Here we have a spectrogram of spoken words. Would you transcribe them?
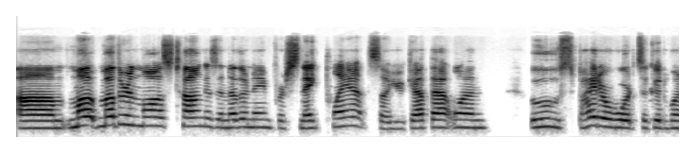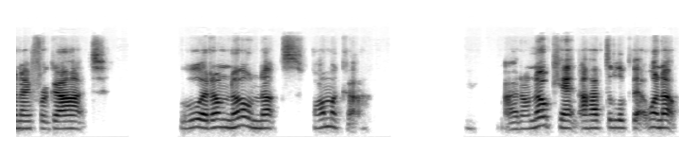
Um, mo mother-in-law's tongue is another name for snake plant. So you got that one. Ooh, spiderwort's a good one I forgot. Ooh, I don't know, Nux vomica. I don't know, Kent. I'll have to look that one up.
